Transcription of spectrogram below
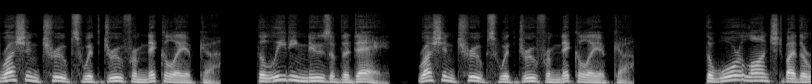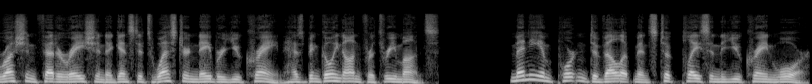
Russian troops withdrew from Nikolaevka. The leading news of the day, Russian troops withdrew from Nikolaevka. The war launched by the Russian Federation against its western neighbor Ukraine has been going on for three months. Many important developments took place in the Ukraine war,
